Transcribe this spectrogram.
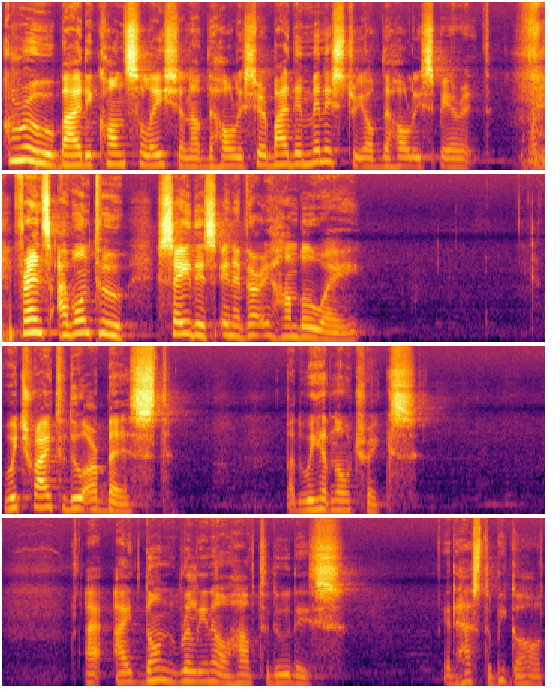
grew by the consolation of the Holy Spirit, by the ministry of the Holy Spirit. Friends, I want to say this in a very humble way. We try to do our best, but we have no tricks. I, I don't really know how to do this. It has to be God.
